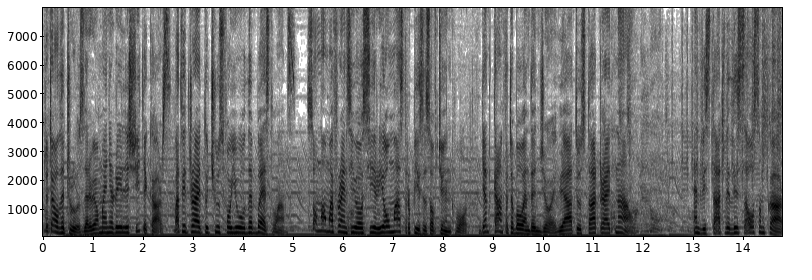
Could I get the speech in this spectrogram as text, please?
To tell the truth, there were many really shitty cars, but we tried to choose for you the best ones. So now my friends you will see real masterpieces of tuning world. Get comfortable and enjoy, we are to start right now. And we start with this awesome car.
